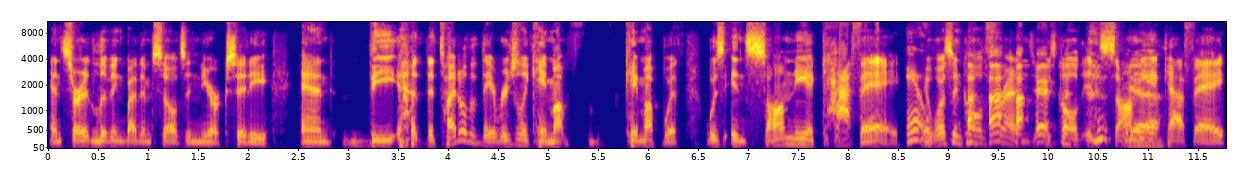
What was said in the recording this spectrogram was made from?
and started living by themselves in New York City. And the the title that they originally came up came up with was Insomnia Cafe. Ew. It wasn't called Friends; it was called Insomnia Yeah. Cafe,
